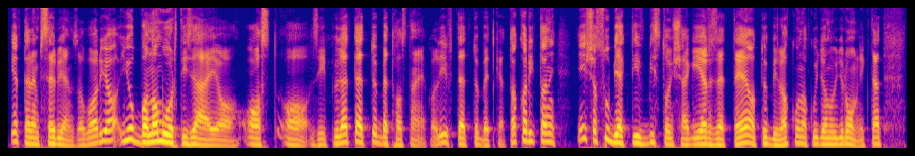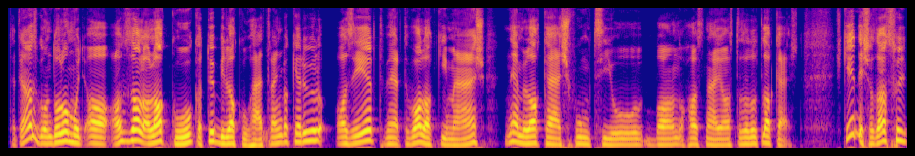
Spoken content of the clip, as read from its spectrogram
értelemszerűen zavarja, jobban amortizálja azt az épületet, többet használják a liftet, többet kell takarítani, és a szubjektív biztonsági érzete a többi lakónak ugyanúgy romlik. Tehát, tehát én azt gondolom, hogy a, azzal a lakók, a többi lakó hátrányba kerül azért, mert valaki más nem lakás funkcióban használja azt az adott lakást. És kérdés az az, hogy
